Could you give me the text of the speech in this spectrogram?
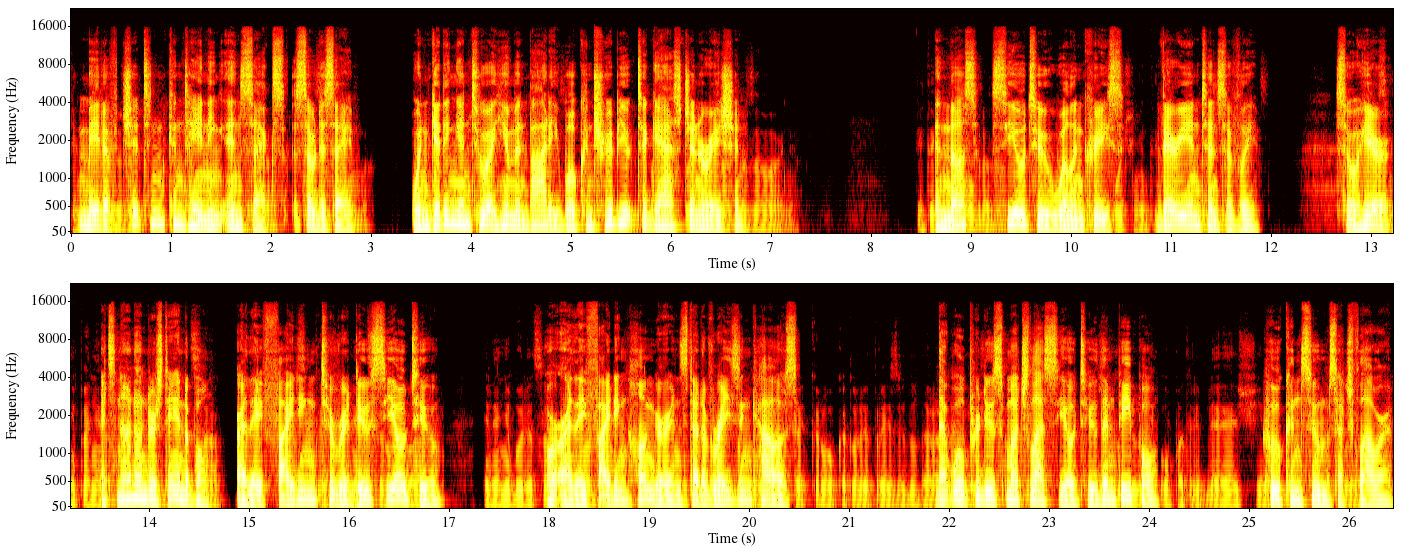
made of chitin containing insects, so to say, when getting into a human body will contribute to gas generation. And thus, CO2 will increase very intensively. So here, it's not understandable. Are they fighting to reduce CO2 or are they fighting hunger instead of raising cows that will produce much less CO2 than people who consume such flour?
